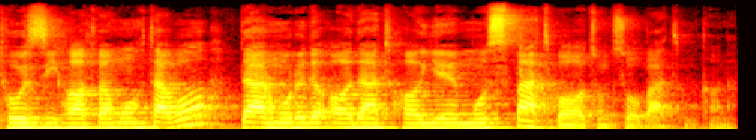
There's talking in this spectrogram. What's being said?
توضیحات و محتوا در مورد عادتهای مثبت باهاتون صحبت می‌کنم.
